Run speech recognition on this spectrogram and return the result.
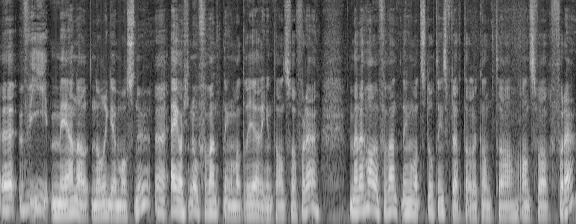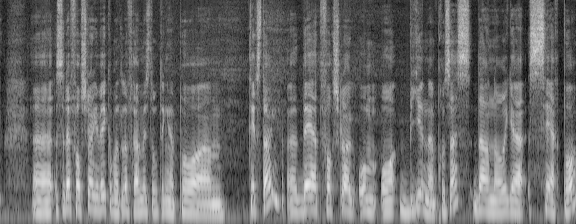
Eh, vi mener Norge må snu. Eh, jeg har ikke noen forventning om at regjeringen tar ansvar for det. Men jeg har en forventning om at stortingsflertallet kan ta ansvar for det. Så det forslaget vi kommer til å fremme i Stortinget på tirsdag. Det er et forslag om å begynne en prosess der Norge ser på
